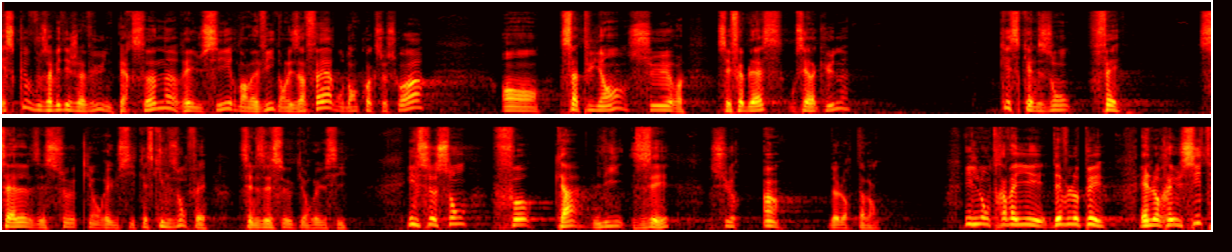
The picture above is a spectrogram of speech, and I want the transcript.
Est-ce que vous avez déjà vu une personne réussir dans la vie, dans les affaires ou dans quoi que ce soit, en s'appuyant sur ses faiblesses ou ses lacunes? Qu'est-ce qu'elles ont fait, celles et ceux qui ont réussi? Qu'est-ce qu'ils ont fait, celles et ceux qui ont réussi? Ils se sont focalisés sur un de leurs talents. Ils l'ont travaillé, développé, et leur réussite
